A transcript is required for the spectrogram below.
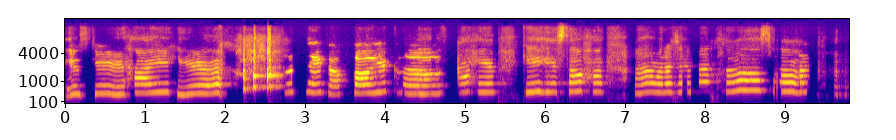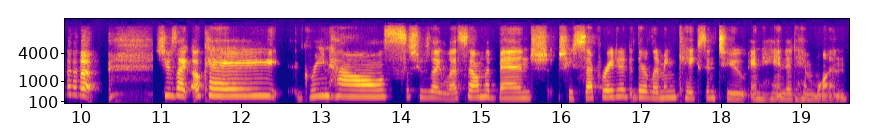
is getting high here. take off all your clothes. I am getting so hot. I want to take my clothes off. she was like, okay, greenhouse. She was like, let's sit on the bench. She separated their lemon cakes in two and handed him one,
